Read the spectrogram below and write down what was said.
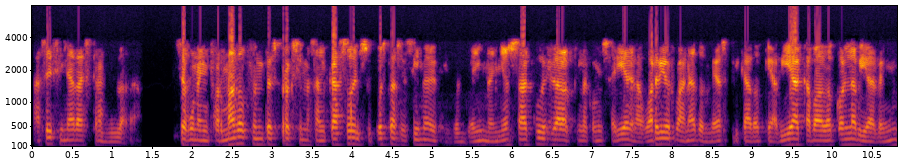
asesinada estrangulada. Según ha informado fuentes próximas al caso, el supuesto asesino de 51 años ha acudido a la comisaría de la Guardia Urbana donde ha explicado que había acabado con la vida de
